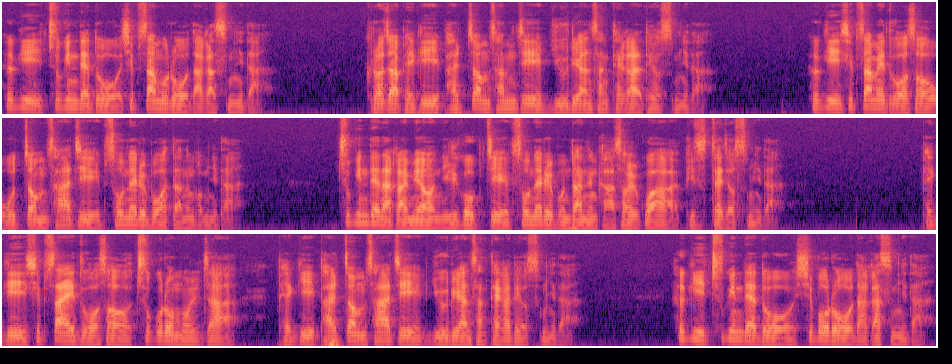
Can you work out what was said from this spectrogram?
흙이 축인데도 13으로 나갔습니다. 그러자 100이 8.3집 유리한 상태가 되었습니다. 흙이 13에 두어서 5.4집 손해를 보았다는 겁니다. 축인데 나가면 7집 손해를 본다는 가설과 비슷해졌습니다. 100이 14에 두어서 축으로 몰자 100이 8.4집 유리한 상태가 되었습니다. 흙이 축인데도 15로 나갔습니다.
